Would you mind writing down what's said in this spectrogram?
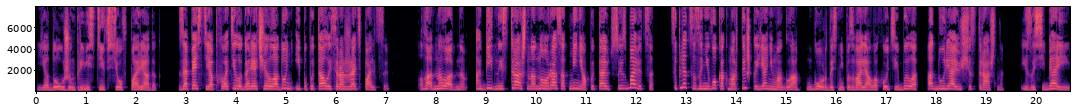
Я должен привести все в порядок. Запястье обхватила горячая ладонь и попыталась разжать пальцы. Ладно, ладно, обидно и страшно, но раз от меня пытаются избавиться, Цепляться за него, как мартышка, я не могла. Гордость не позволяла, хоть и было одуряюще страшно. И за себя, и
